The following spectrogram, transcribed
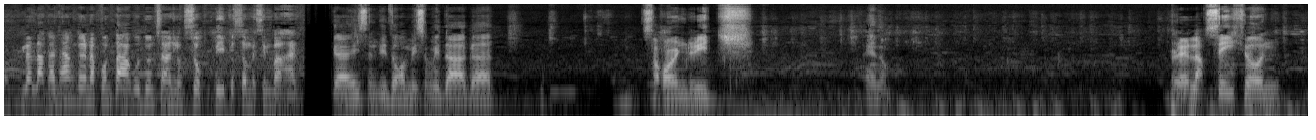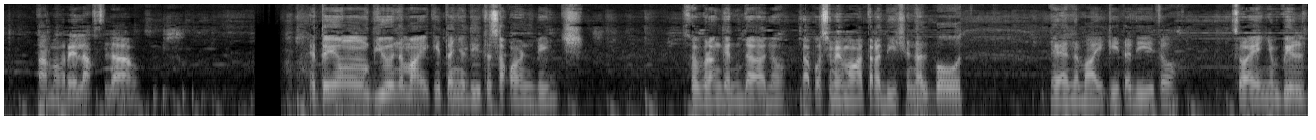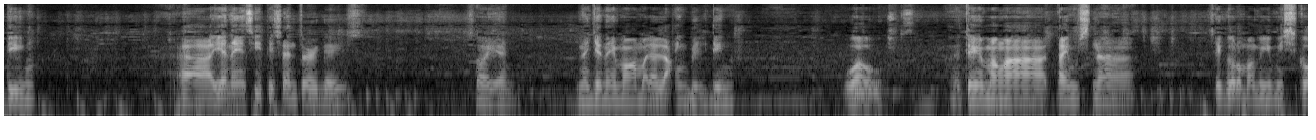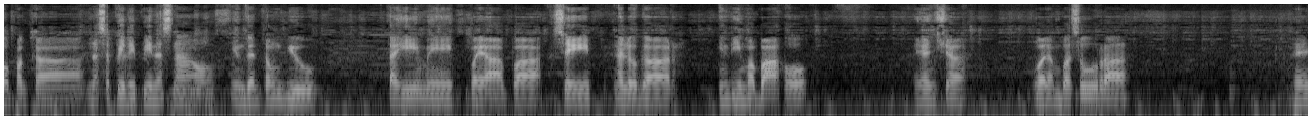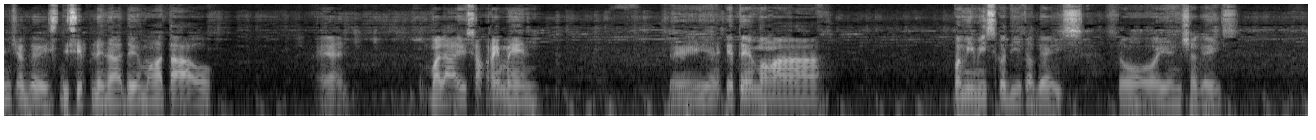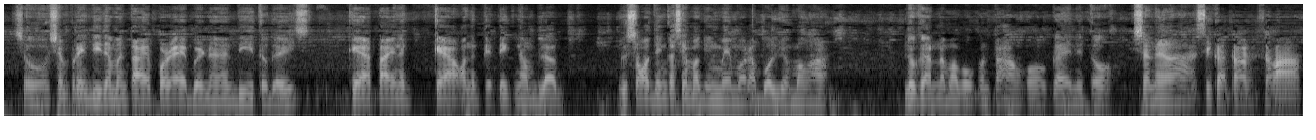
Paglalakad hanggang napunta ako doon sa ano, Sok dito sa masimbahan. Guys, nandito kami sa may dagat. Sa Corn Ridge. Ayan o. Relaxation. Tamang relax lang. Ito yung view na makikita nyo dito sa Corn Ridge. Sobrang ganda, no? Tapos may mga traditional boat. Ayan na makikita dito. So, ayan yung building. Ah, yan na yung city center, guys. So, ayan. Nandiyan na yung mga malalaking building. Wow. Ito yung mga times na siguro mamimiss ko pagka nasa Pilipinas na ako. Yung gantong view, tahimik, payapa, safe na lugar, hindi mabaho. Ayan siya. Walang basura. Ayan siya guys, disiplinado yung mga tao. Ayan. Malayo sa krimen. So, ito yung mga mamimiss ko dito guys. So, ayun siya guys. So, syempre hindi naman tayo forever na nandito guys. Kaya tayo nag kaya ako nagte-take ng vlog. Gusto ko din kasi maging memorable yung mga lugar na mapupuntahan ko gaya nito. Isa na si Qatar. Saka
